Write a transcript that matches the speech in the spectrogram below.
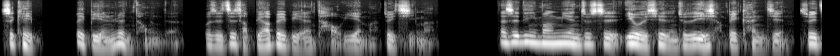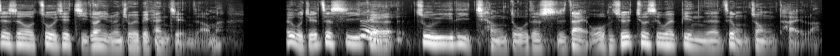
是可以被别人认同的，或者至少不要被别人讨厌嘛，最起码。但是另一方面，就是也有一些人就是也想被看见，所以这时候做一些极端言论就会被看见，你知道吗？所以我觉得这是一个注意力抢夺的时代，我们觉得就是会变得这种状态了。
